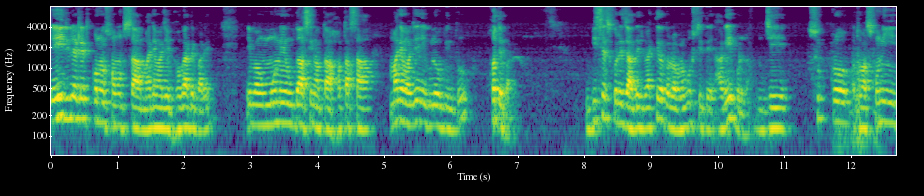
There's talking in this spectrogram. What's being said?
এই রিলেটেড কোনো সমস্যা মাঝে মাঝে ভোগাতে পারে এবং মনে উদাসীনতা, হতাশা মাঝে মাঝে এগুলোও কিন্তু হতে পারে। বিশেষ করে যাদের ব্যক্তিগত লগ্নগোষ্ঠীতে আগেই বললাম যে শুক্র অথবা শনির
